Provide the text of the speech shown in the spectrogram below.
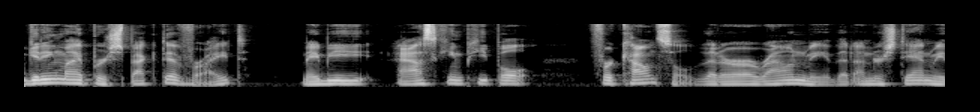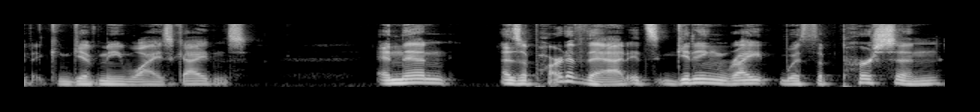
getting my perspective right, maybe asking people for counsel that are around me, that understand me, that can give me wise guidance. And then as a part of that, it's getting right with the person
